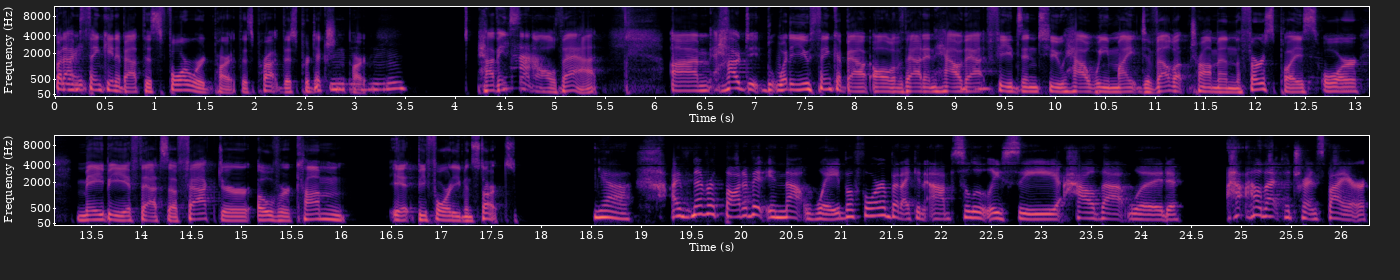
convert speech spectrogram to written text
But right. I'm thinking about this forward part, this pro- this prediction mm-hmm. part. Having yeah. said all that, um, how do what do you think about all of that and how that mm-hmm. feeds into how we might develop trauma in the first place, or maybe if that's a factor, overcome it before it even starts? Yeah, I've never thought of it in that way before, but I can absolutely see how that would how that could transpire.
